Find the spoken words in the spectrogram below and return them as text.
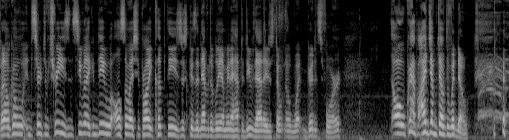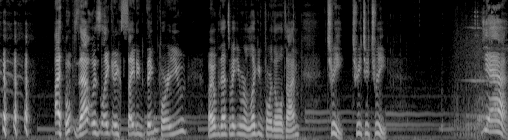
But I'll go in search of trees and see what I can do. Also, I should probably clip these just because inevitably I'm going to have to do that. I just don't know what good it's for. Oh crap, I jumped out the window. I hope that was like an exciting thing for you. I hope that's what you were looking for the whole time. Tree, tree, tree, tree. Yeah!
